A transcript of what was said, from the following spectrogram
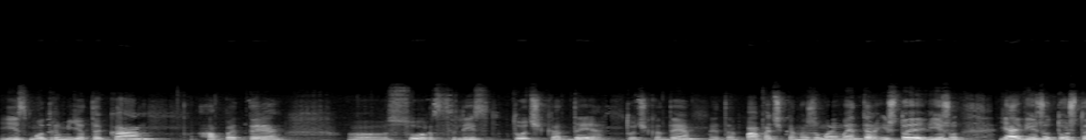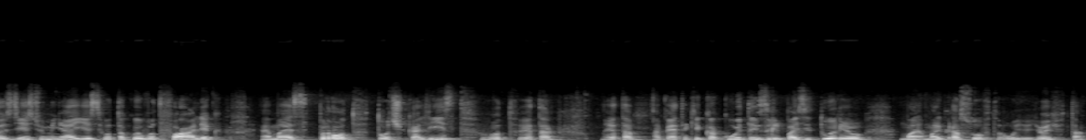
и смотрим etk apt source list.d. .d это папочка, нажимаем Enter. И что я вижу? Я вижу то, что здесь у меня есть вот такой вот файлик msprod.list. Вот это это опять-таки какой-то из репозиториев Microsoft. Ой-ой-ой, так,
